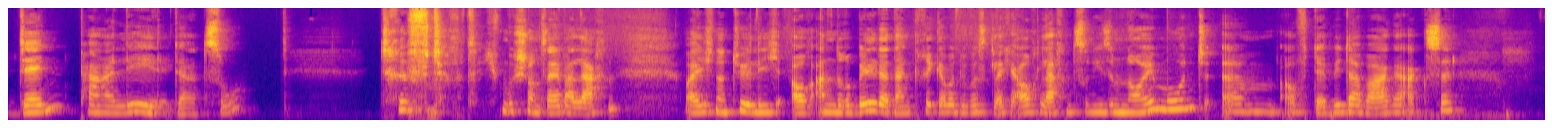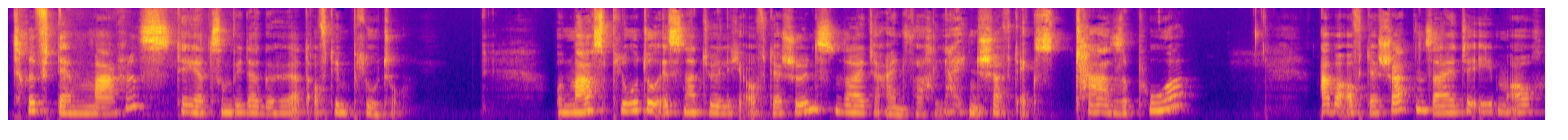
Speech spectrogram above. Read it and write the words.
denn parallel dazu trifft. Ich muss schon selber lachen, weil ich natürlich auch andere Bilder dann kriege, aber du wirst gleich auch lachen. Zu diesem Neumond ähm, auf der Widder-Waage-Achse trifft der Mars, der ja zum Widder gehört, auf den Pluto. Und Mars-Pluto ist natürlich auf der schönsten Seite einfach Leidenschaft, Ekstase pur. Aber auf der Schattenseite eben auch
